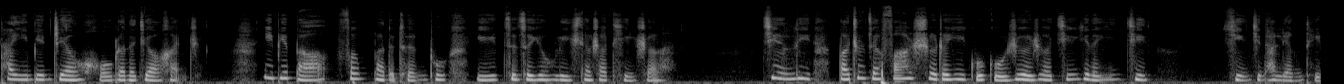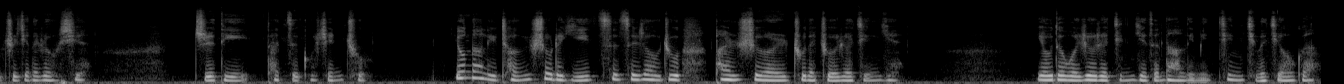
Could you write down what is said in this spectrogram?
他一边这样胡乱的叫喊着，一边把丰满的臀部一次次用力向上挺上来。尽力把正在发射着一股股热热精液的阴茎引进他两腿之间的肉穴，直抵他子宫深处，用那里承受着一次次肉柱喷射而出的灼热精液，由得我热热精液在那里面尽情的浇灌，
